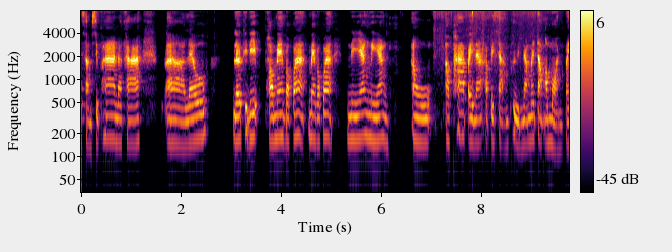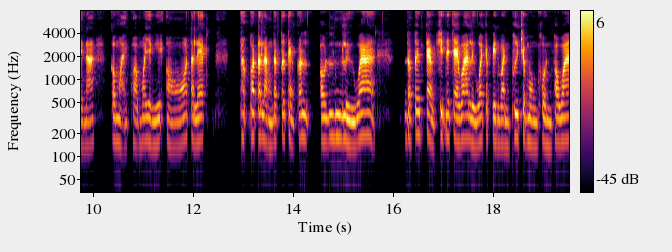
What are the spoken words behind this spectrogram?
2535 นะคะอ่าแล้วแล้วทีนี้พอแม่บอกว่าแม่บอกว่าเนียงเนียงเอาเอาผ้าไปนะ เอาไปสามผืนนะไม่ต้องเอาหมอนไปนะ ก็หมายความว่าอย่างนี้อ๋อตอนแรกพอตอนหลังดรแต้วก็เอาหรือว่า ดรแต้วคิดในใจว่า หรือว่าจะเป็นวันพฤชมงคล เพราะว่า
